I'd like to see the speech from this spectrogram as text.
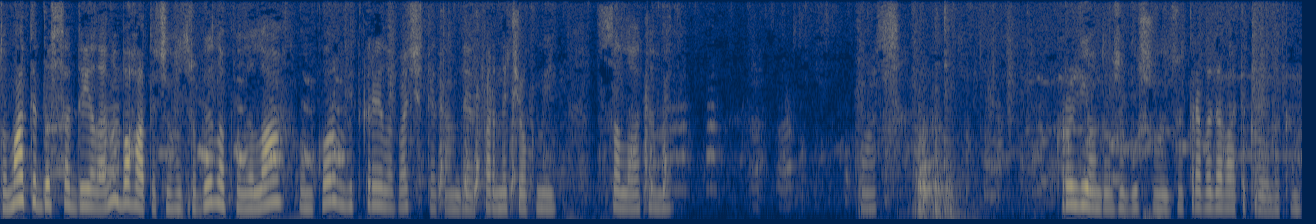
Томати досадила. Ну, багато чого зробила, полила, вон корм відкрила, бачите, там, де парничок мій з салатами. Ось. Кролі он дуже бушують, вже треба давати кроликам.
